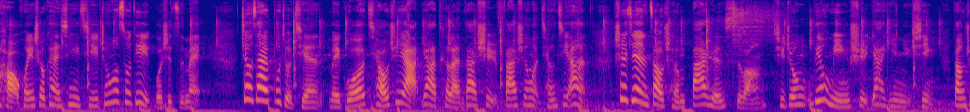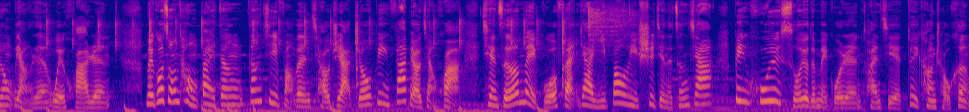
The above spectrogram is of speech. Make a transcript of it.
好，欢迎收看新一期《中澳速递》，我是子美。就在不久前，美国乔治亚亚特兰大市发生了枪击案，事件造成八人死亡，其中六名是亚裔女性，当中两人为华人。美国总统拜登当即访问乔治亚州，并发表讲话，谴责美国反亚裔暴力事件的增加，并呼吁所有的美国人团结对抗仇恨。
